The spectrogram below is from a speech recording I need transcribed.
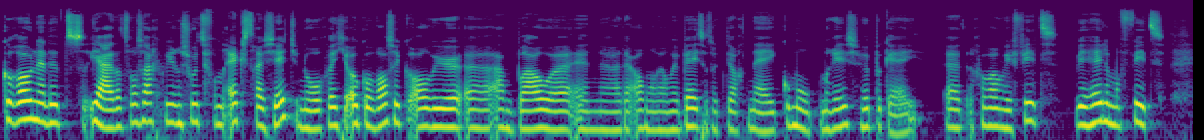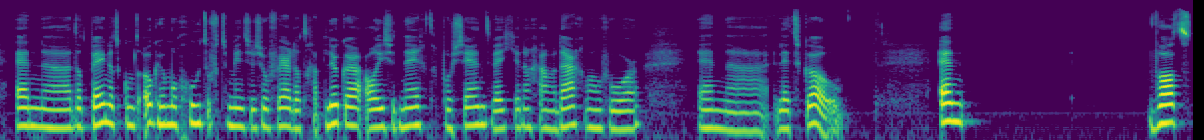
corona, dat, ja, dat was eigenlijk weer een soort van extra zetje nog. Weet je, ook al was ik alweer uh, aan het bouwen en uh, daar allemaal wel mee bezig. Dat ik dacht, nee, kom op, Maris, huppakee. Uh, gewoon weer fit, weer helemaal fit. En dat been, dat komt ook helemaal goed. Of tenminste, zover dat gaat lukken. Al is het 90%, weet je, dan gaan we daar gewoon voor. En let's go. En wat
